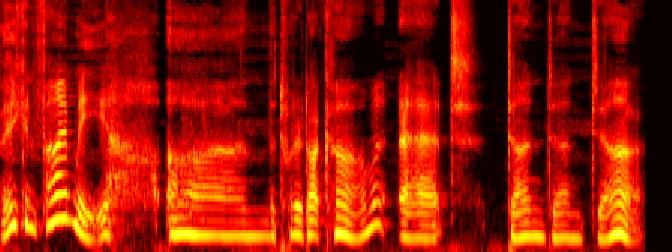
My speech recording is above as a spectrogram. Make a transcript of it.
They can find me on the twitter.com at dun dun dun.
